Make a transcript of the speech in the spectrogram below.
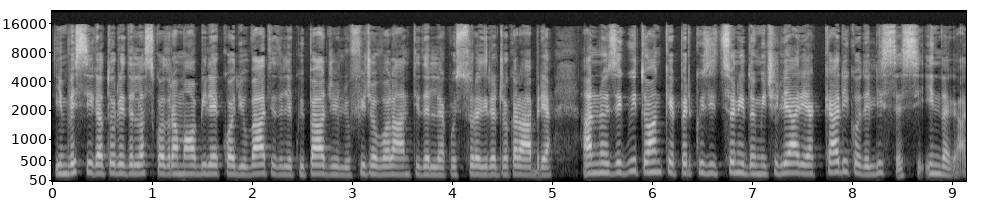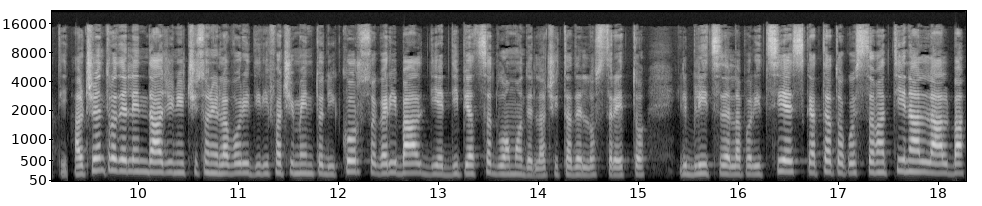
Gli investigatori della squadra mobile, coadiuvati dagli equipaggi dell'ufficio volanti della Questura di Reggio Calabria, Calabria hanno eseguito anche perquisizioni domiciliari a carico degli stessi indagati. Al centro delle indagini ci sono i lavori di rifacimento di Corso Garibaldi e di Piazza Duomo della città dello Stretto. Il blitz della polizia è scattato questa mattina all'alba.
